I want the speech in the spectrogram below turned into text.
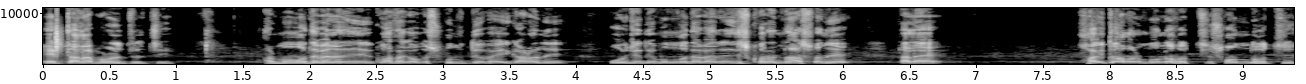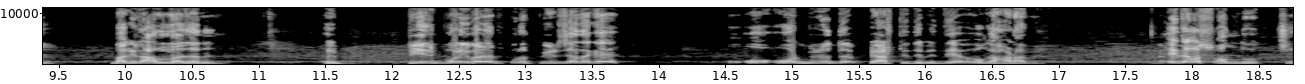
এর টানা পড়ে চলছে। আর মমতা ব্যানার্জির কথাকে ওকে শুনতে হবে এই কারণে? ও যদি মমতা ব্যানার্জির কথা না শোনে, তাহলে হয়তো আমার মনে হচ্ছে, সন্দেহ হচ্ছে। বাকিটা আল্লাহ জানেন। ওই পীর পরিবারের পুরো পীর জাতাকে ও, ওর বিরুদ্ধে প্রার্থী দেবে, দিয়ে ওকে হারাবে। এটা আমার সন্দেহ হচ্ছে।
